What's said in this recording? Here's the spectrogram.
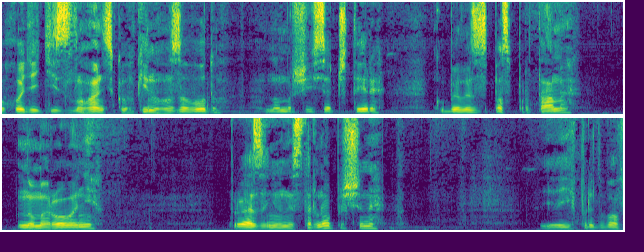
Походять із Луганського кінного заводу номер 64 Кубили з паспортами, номеровані. Привезені вони з Тернопільщини. Я їх придбав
